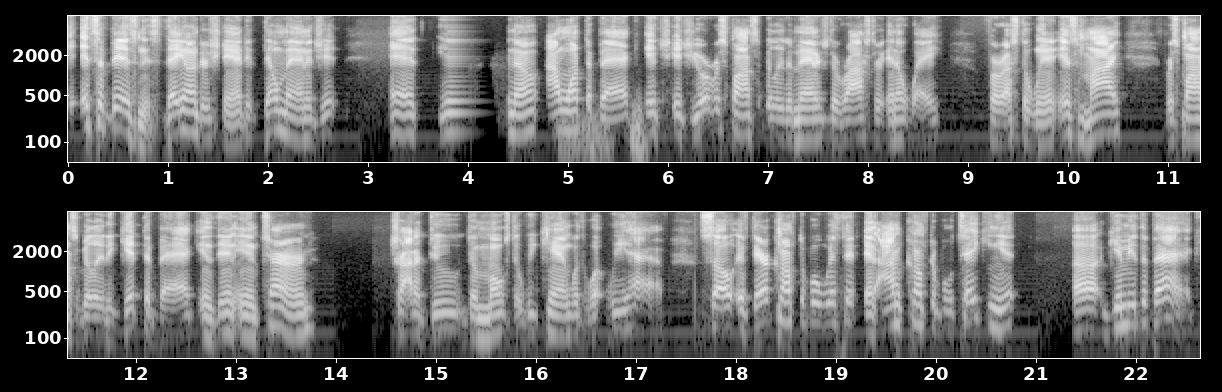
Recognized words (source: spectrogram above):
It's a business. They understand it. They'll manage it, and you know, I want the bag. It's it's your responsibility to manage the roster in a way for us to win. It's my responsibility to get the bag, and then in turn, try to do the most that we can with what we have. So if they're comfortable with it and I'm comfortable taking it, uh, give me the bag.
